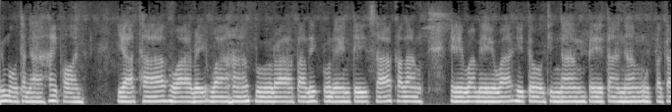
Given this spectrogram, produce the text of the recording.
นุโมทนาให้พรยะถาวาริวาหาบุราปาริกปุเรนติสาขลัง เอวเมวะอิโตทินังเปตานังอุปกา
